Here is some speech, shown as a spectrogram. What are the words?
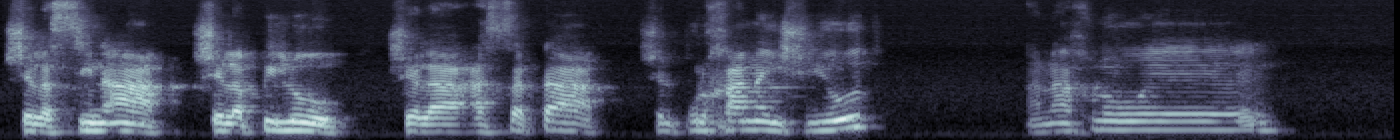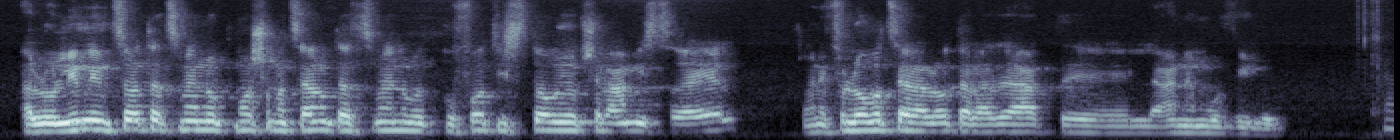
של השנאה, של הפילוג, של ההסתה, של פולחן האישיות, אנחנו אה, עלולים למצוא את עצמנו כמו שמצאנו את עצמנו בתקופות היסטוריות של עם ישראל, שאני אפילו לא רוצה להעלות על הדעת אה, לאן הם הובילו. כן.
